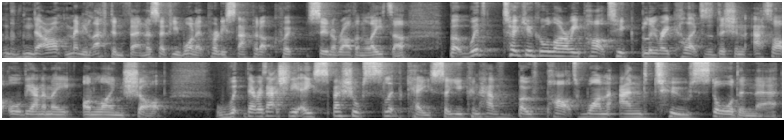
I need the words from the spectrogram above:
there aren't many left in fairness, so if you want it, probably snap it up quick sooner rather than later. But with Tokyo Ghoul RE Part 2 Blu-ray Collector's Edition at our All the Anime online shop, there is actually a special slipcase so you can have both part 1 and 2 stored in there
